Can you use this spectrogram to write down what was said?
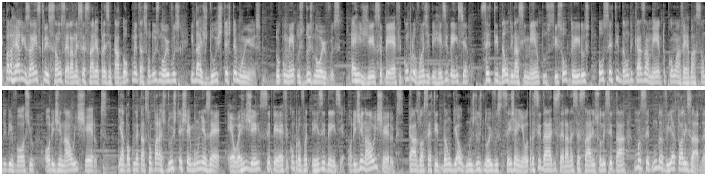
E para realizar a inscrição será necessário apresentar a documentação dos noivos e das duas testemunhas. Documentos dos noivos: RG, CPF, comprovante de residência, certidão de nascimento, se solteiros, ou certidão de casamento com averbação de divórcio original e xerox. E a documentação para as duas testemunhas é, RG, CPF comprovante de residência, original e xerox. Caso a certidão de alguns dos noivos seja em outra cidade, será necessário solicitar uma segunda via atualizada.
